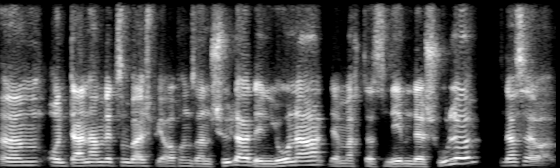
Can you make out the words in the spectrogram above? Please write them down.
Ähm, und dann haben wir zum Beispiel auch unseren Schüler, den Jona, der macht das neben der Schule dass er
